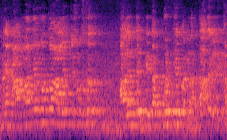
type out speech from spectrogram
মানে আমাদের মতো আলেম যে সমস্ত আলেমদের কিতাব পড়তে পারে না, তাদের লেখা।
